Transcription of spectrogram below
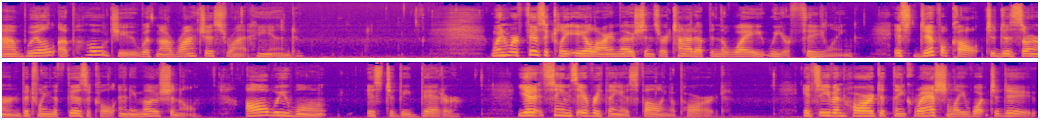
I will uphold you with my righteous right hand. When we're physically ill, our emotions are tied up in the way we are feeling. It's difficult to discern between the physical and emotional. All we want is to be better. Yet it seems everything is falling apart. It's even hard to think rationally what to do.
